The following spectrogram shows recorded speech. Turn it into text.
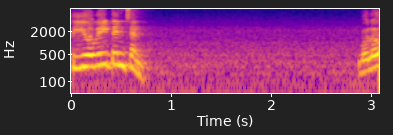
टी हो गई टेंशन बोलो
